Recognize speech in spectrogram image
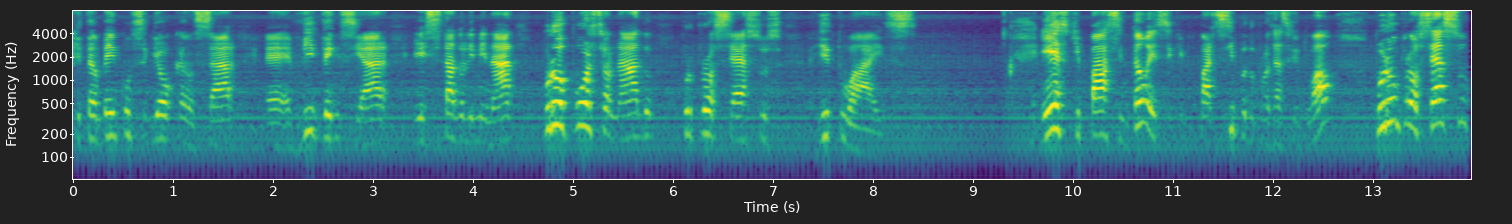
que também conseguiu alcançar, é, vivenciar esse estado liminar proporcionado por processos rituais. Este passa, então, esse que participa do processo ritual, por um processo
